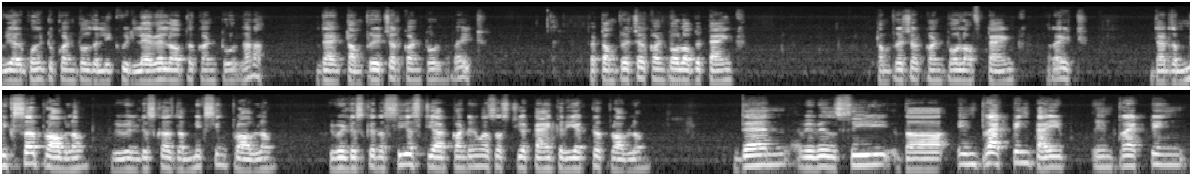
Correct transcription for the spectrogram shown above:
we are going to control the liquid level of the control then temperature control right? The temperature control of the tank temperature control of tank right? That the mixer problem we will discuss the mixing problem. We will discuss the CSTR continuous stir tank reactor problem. Then we will see the interacting type interacting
